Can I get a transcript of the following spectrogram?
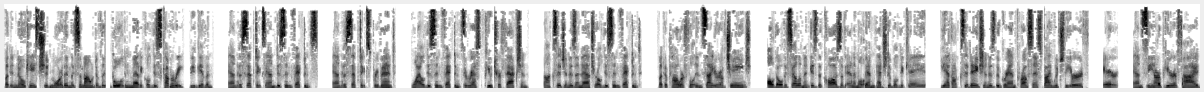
but in no case should more than this amount of the golden medical discovery be given. Antiseptics and disinfectants. Antiseptics prevent, while disinfectants arrest putrefaction. Oxygen is a natural disinfectant but a powerful inciter of change. Although this element is the cause of animal and vegetable decay, yet oxidation is the grand process by which the earth, air, and sea are purified.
